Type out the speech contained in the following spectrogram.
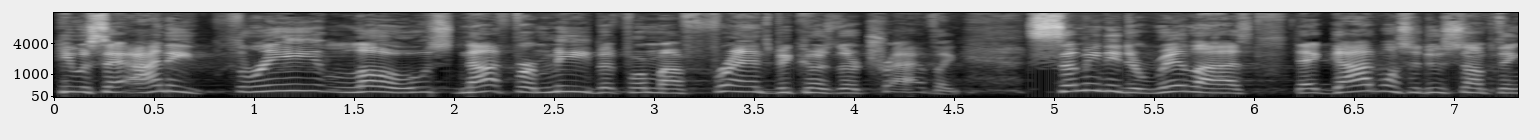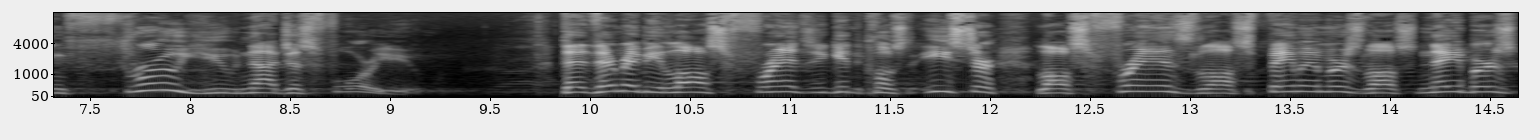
He was saying, I need three loaves, not for me, but for my friends because they're traveling. Some of you need to realize that God wants to do something through you, not just for you. That there may be lost friends, you're getting close to Easter, lost friends, lost family members, lost neighbors,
